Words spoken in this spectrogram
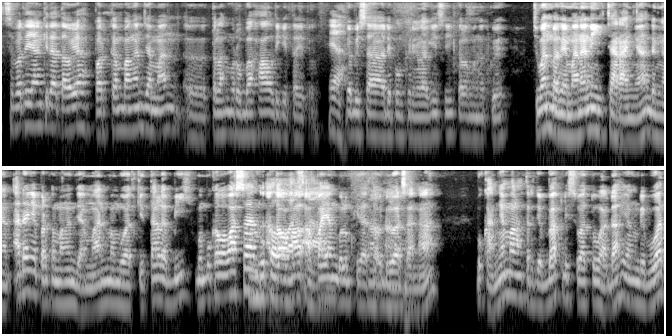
seperti yang kita tahu ya perkembangan zaman eh, telah merubah hal di kita itu Ya. gak bisa dipungkiri lagi sih kalau menurut gue cuman bagaimana nih caranya dengan adanya perkembangan zaman membuat kita lebih membuka wawasan Membuka atau hal wawasan. apa yang belum kita tahu di luar sana bukannya malah terjebak di suatu wadah yang dibuat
